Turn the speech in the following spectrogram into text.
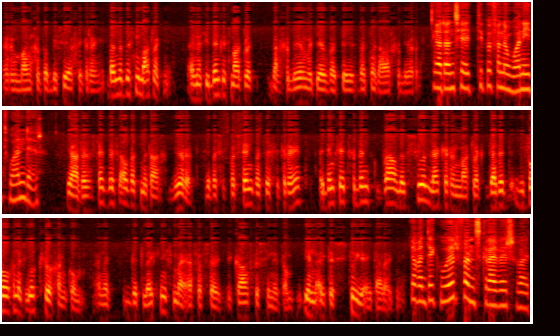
'n roman gepubliseer gekry nie. Want dit is nie maklik nie. En as jy dink dit is maklik, dan gebeur met jou wat wat met haar gebeur het. Ja, dan sê jy tipe van 'n one hit wonder. Ja, dit is dit is al wat met haar gebeur het. Dit was 'n persent wat sy gekry het. Ek dink sy het gedink, "Wel, dit is so lekker en maklik dat dit die volgende is ook so gaan kom." En ek dit lyk nie vir my asof sy die kans gesien het om een uit te stoei uit haar uit nie. Ja, want ek hoor van skrywers wat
